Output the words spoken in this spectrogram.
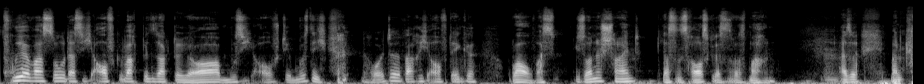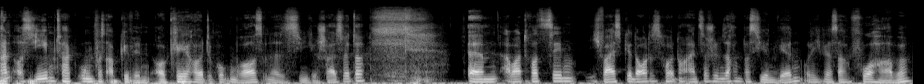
Früher war es so, dass ich aufgewacht bin, sagte, ja, muss ich aufstehen, muss nicht. Heute wache ich auf, denke, wow, was, die Sonne scheint, lass uns rausgehen, lass uns was machen. Also man kann aus jedem Tag irgendwas abgewinnen. Okay, heute gucken wir raus und das ist ziemlich Scheißwetter. Ähm, aber trotzdem, ich weiß genau, dass heute noch ein, zwei schöne Sachen passieren werden und ich mir Sachen vorhabe.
